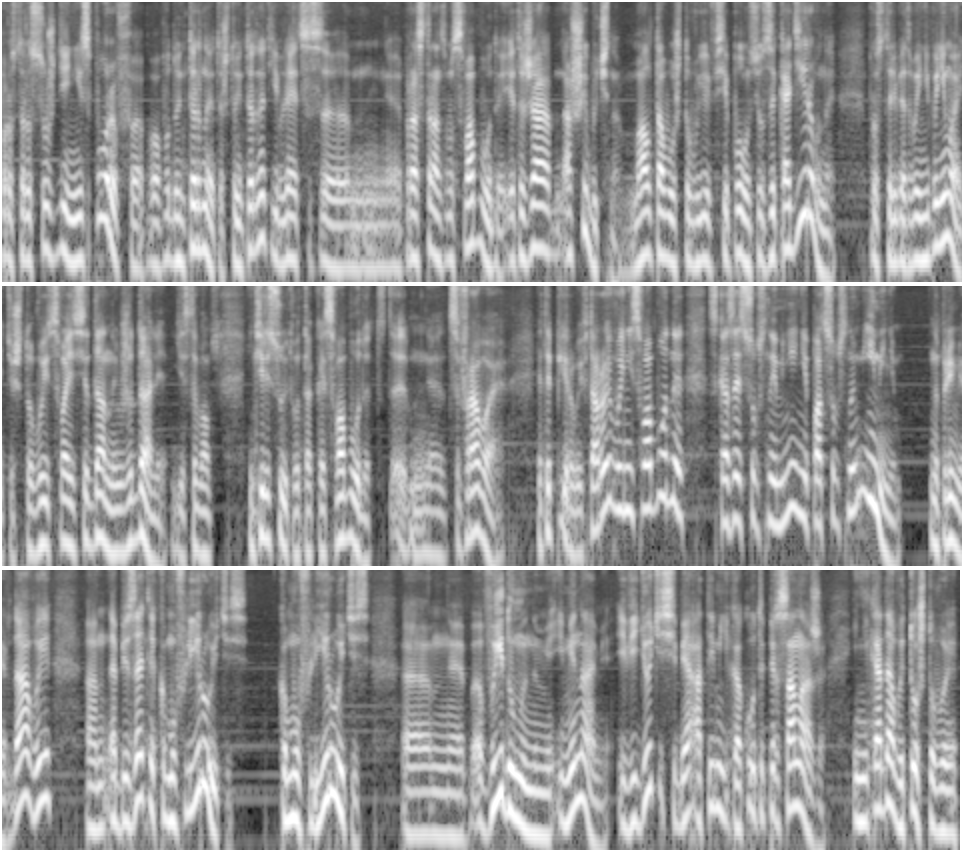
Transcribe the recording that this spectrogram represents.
просто рассуждений и споров э, по поводу интернета, что интернет является с, э, пространством свободы. Это же ошибочно. Мало того, что вы все полностью закодированы, просто, ребята, вы не понимаете, что вы свои все данные уже дали, если вам интересует вот такая свобода э, цифровая. Это первое. И второе, вы не свободны сказать собственное мнение под собственным именем. Например, да, вы э, обязательно камуфлируетесь, камуфлируетесь э, выдуманными именами и ведете себя от имени какого-то персонажа. И никогда вы то, что вы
